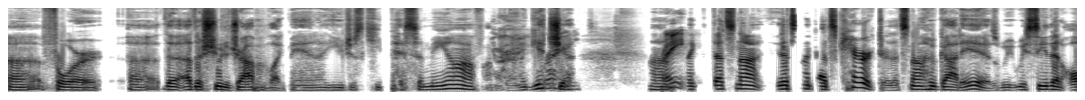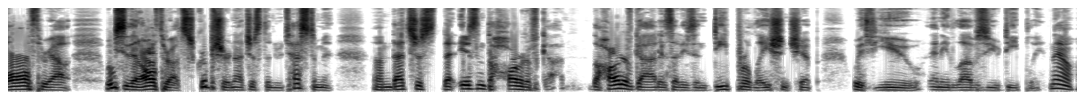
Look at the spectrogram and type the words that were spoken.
uh, for uh, the other shoe to drop of like man you just keep pissing me off i'm gonna get you Right. Um, Right. Like that's not that's not God's character. That's not who God is. We we see that all throughout. We see that all throughout Scripture, not just the New Testament. Um, that's just that isn't the heart of God. The heart of God is that He's in deep relationship with you and He loves you deeply. Now,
